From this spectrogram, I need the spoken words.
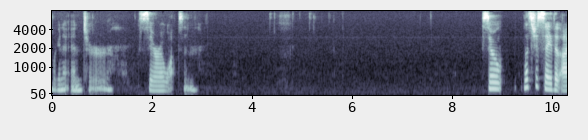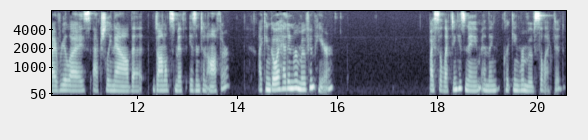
we're going to enter Sarah Watson. So let's just say that I realize actually now that Donald Smith isn't an author. I can go ahead and remove him here by selecting his name and then clicking Remove Selected.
